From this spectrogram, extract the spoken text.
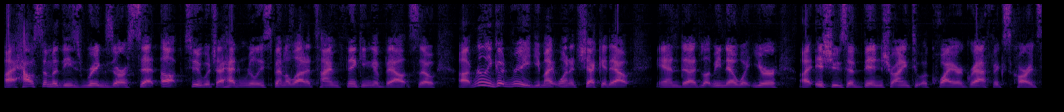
uh, how some of these rigs are set up too, which I hadn't really spent a lot of time thinking about. So uh, really good read. You might want to check it out and uh, let me know what your uh, issues have been trying to acquire graphics cards.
